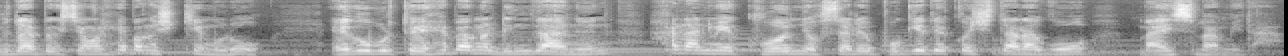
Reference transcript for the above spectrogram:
유다 백성을 해방시키므로 애굽으로부터의 해방을 능가하는 하나님의 구원 역사를 보게 될 것이다라고 말씀합니다.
